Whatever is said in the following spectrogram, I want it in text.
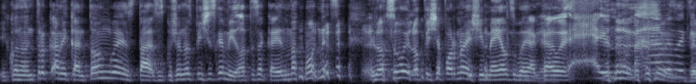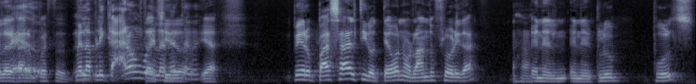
Y cuando entro a mi cantón, güey, está- se escuchó unos pinches gemidotes acá en mamones. y lo subo y lo pinche porno de She-Mails, güey, acá, güey. ¡Ey, no mames, güey! Te lo dejaron puesto. Me lo aplicaron, güey, la neta, güey. yeah. Pero pasa el tiroteo en Orlando, Florida, Ajá. en el, en el club Pulse,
